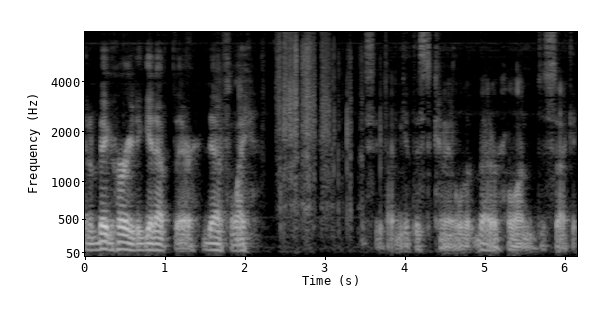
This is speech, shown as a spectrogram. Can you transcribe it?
in a big hurry to get up there, definitely. Let's see if I can get this to come in a little bit better. Hold on just a second.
